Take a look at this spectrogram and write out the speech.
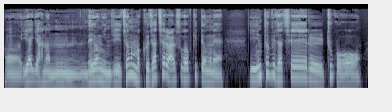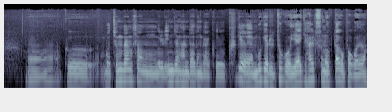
어 이야기하는 내용인지 저는 뭐 그 자체를 알 수가 없기 때문에 이 인터뷰 자체를 두고 어 그 뭐 정당성을 인정한다든가 그 크게 무게를 두고 이야기할 수는 없다고 보고요.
